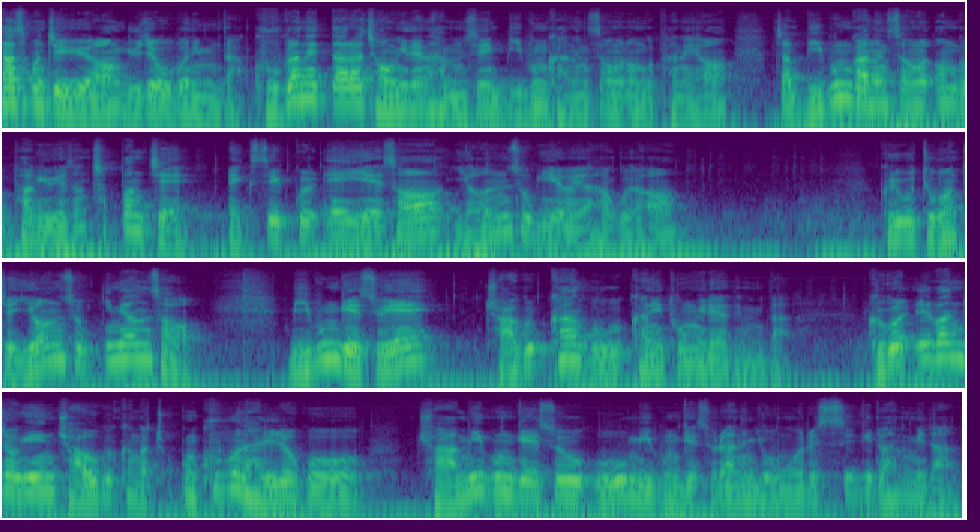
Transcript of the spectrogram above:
다섯 번째 유형 유제 5번입니다. 구간에 따라 정의된 함수의 미분 가능성을 언급하네요. 자, 미분 가능성을 언급하기 위해선 첫 번째 x a에서 연속이어야 하고요. 그리고 두 번째 연속이면서 미분 계수의 좌극한 우극한이 동일해야 됩니다. 그걸 일반적인 좌우극한과 조금 구분하려고 좌미분계수, 우미분계수라는 용어를 쓰기도 합니다.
